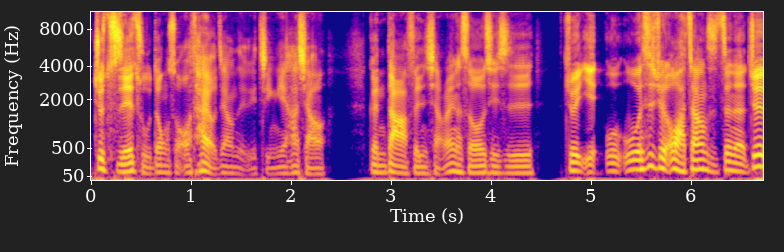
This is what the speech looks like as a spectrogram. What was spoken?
就直接主动说哦，他有这样的一个经验，他想要跟大家分享。那个时候其实就也我我是觉得哇，这样子真的就是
